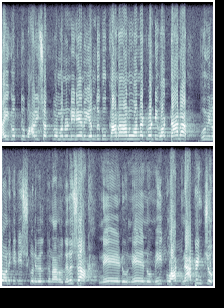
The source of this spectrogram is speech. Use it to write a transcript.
ఐగుప్తు బానిసత్వము నుండి నేను ఎందుకు కానాను అన్నటువంటి వాగ్దాన భూమిలోనికి తీసుకుని వెళ్తున్నాను తెలుసా? నేడు నేను మీకు ఆజ్ఞాపించు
